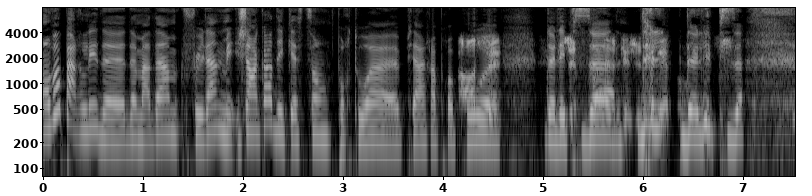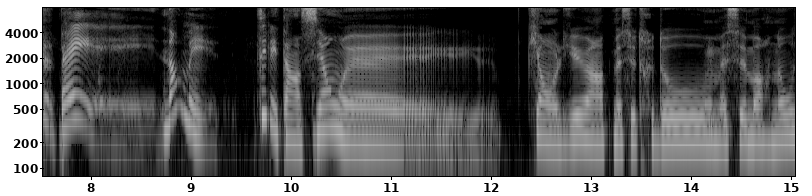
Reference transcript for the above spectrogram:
On va parler de, de Madame Freeland, mais j'ai encore des questions pour toi, euh, Pierre, à propos Ah, euh, de l'épisode. De, de l'épisode. Ben, non, mais, tu sais, les tensions euh, qui ont lieu entre M. Trudeau, M. Morneau,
